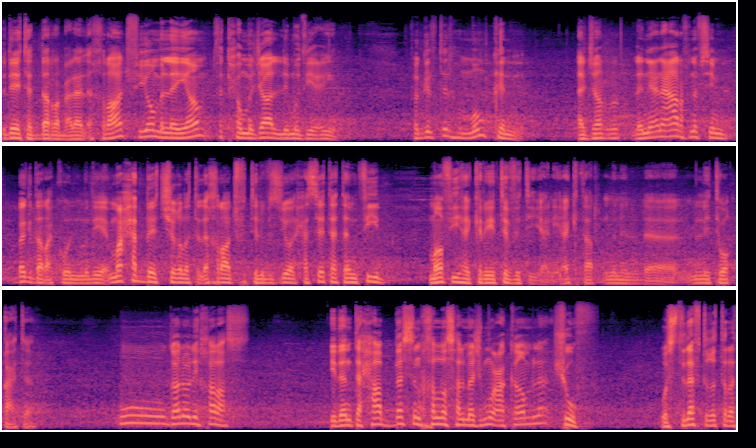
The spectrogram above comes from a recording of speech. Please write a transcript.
بديت أتدرب على الإخراج في يوم من الأيام فتحوا مجال لمذيعين. فقلت لهم ممكن أجرب لأني أنا عارف نفسي بقدر أكون مذيع. ما حبيت شغلة الإخراج في التلفزيون حسيتها تنفيذ ما فيها كرياتيفيتي يعني أكثر من اللي توقعته. وقالوا لي خلاص إذا أنت حاب بس نخلص هالمجموعة كاملة شوف. واستلفت غتره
